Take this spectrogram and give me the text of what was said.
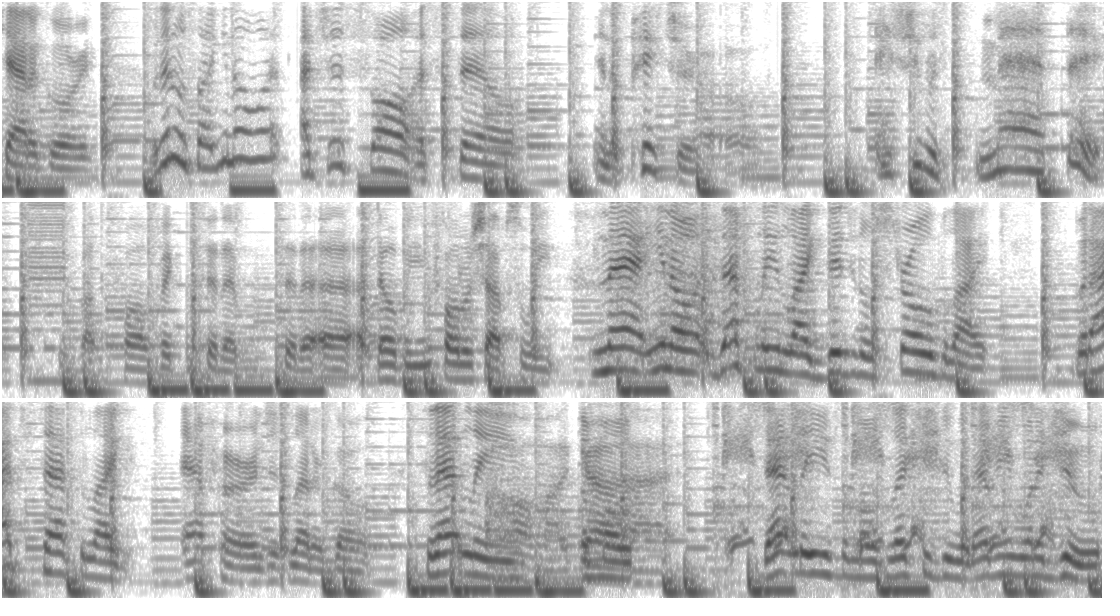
category. But then it was like, you know what? I just saw Estelle in a picture Uh-oh. and she was mad thick. About to fall victim to the to the uh, Adobe Photoshop suite. Mad, you know, definitely like digital strobe light. But I just have to like F her and just let her go. So that leaves Oh the most that leaves the most let you do whatever you want to do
